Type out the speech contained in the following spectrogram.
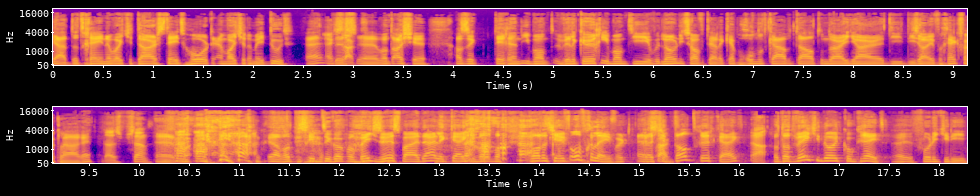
ja, datgene wat je daar steeds hoort en wat je ermee doet. Hè? Exact. Dus, eh, want als, je, als ik tegen iemand, willekeurig iemand die loon niet zou vertellen, ik heb 100k betaald om daar een jaar, die, die zou je voor gek verklaren. Duizend procent. Eh, ja, ja, wat misschien natuurlijk ook wel een beetje zo is, maar uiteindelijk kijk je wel wat, wat het je heeft opgeleverd. En als je dan terugkijkt, Ja. want dat weet je nooit concreet, eh, voordat, je die,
